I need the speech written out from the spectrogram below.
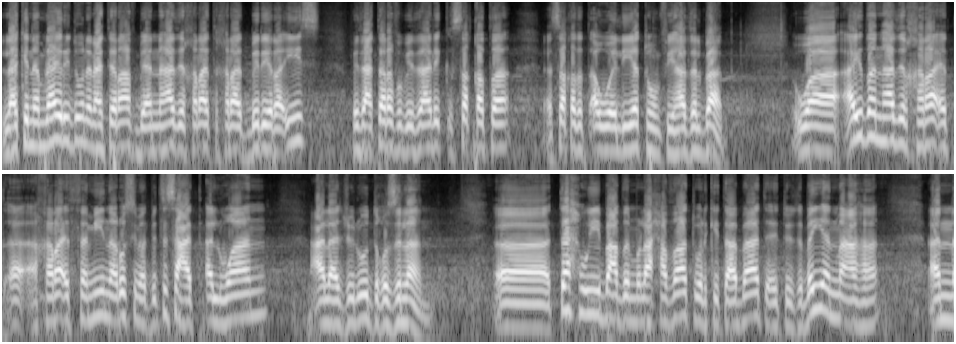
لكنهم لا يريدون الاعتراف بأن هذه خرائط خرائط بري رئيس. فإذا اعترفوا بذلك سقط سقطت أوليتهم في هذا الباب. وأيضا هذه الخرائط خرائط ثمينة رسمت بتسعة ألوان على جلود غزلان. آه، تحوي بعض الملاحظات والكتابات التي تتبين معها أن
